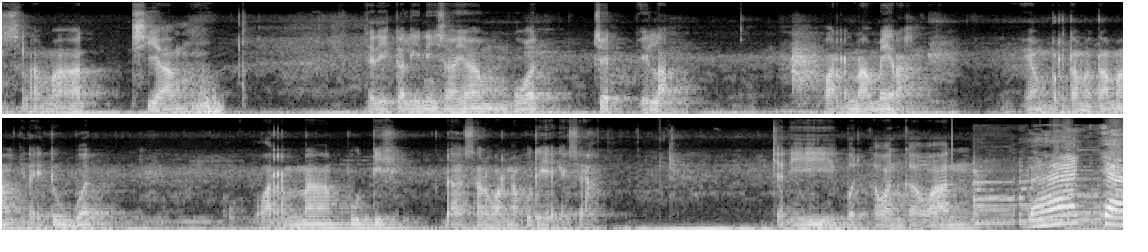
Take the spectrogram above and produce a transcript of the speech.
Selamat siang. Jadi kali ini saya membuat cat pelak warna merah. Yang pertama-tama kita itu buat warna putih. Dasar warna putih ya guys ya. Jadi buat kawan-kawan baca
